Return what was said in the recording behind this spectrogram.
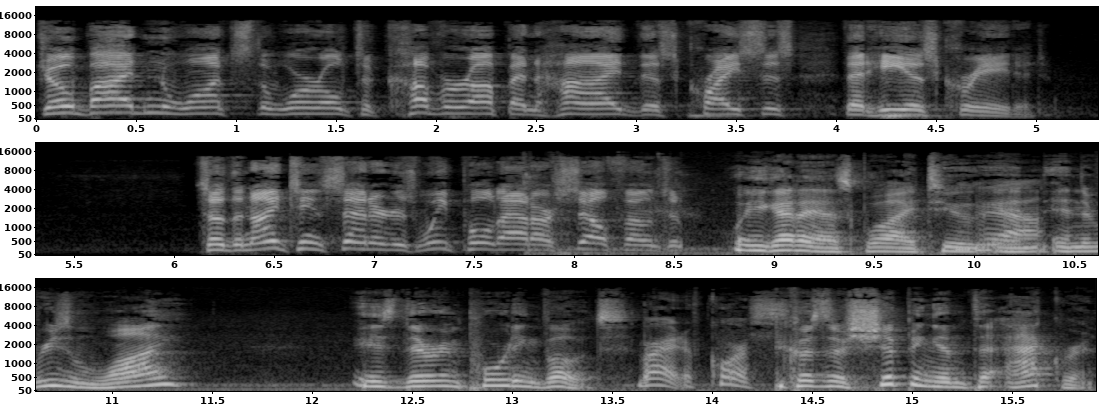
Joe Biden wants the world to cover up and hide this crisis that he has created. So the 19 senators, we pulled out our cell phones. And- well, you got to ask why too, Yeah. and, and the reason why is they're importing votes Right, of course. because they're shipping them to Akron.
